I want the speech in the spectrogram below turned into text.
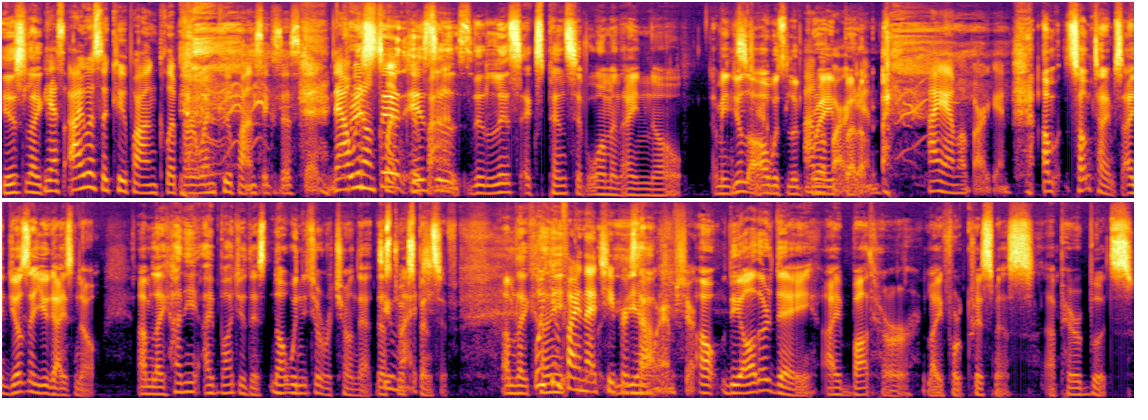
it's like yes, I was a coupon clipper when coupons existed. Now we don't clip Kristen is coupons. the, the least expensive woman I know. I mean, you'll true. always look I'm great, but um, bargain. I am a bargain. um, sometimes I just so you guys know. I'm like, honey, I bought you this. No, we need to return that. That's Too too, expensive. I'm like, We can find that cheaper somewhere, I'm sure. Oh, the other day I bought her like for Christmas a pair of boots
